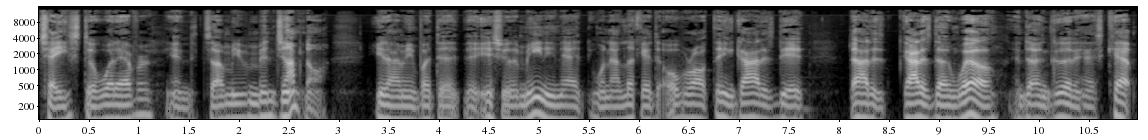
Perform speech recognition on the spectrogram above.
chased or whatever, and some even been jumped on. You know I mean? But the the issue of meaning that when I look at the overall thing, God has did, God has God has done well and done good and has kept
